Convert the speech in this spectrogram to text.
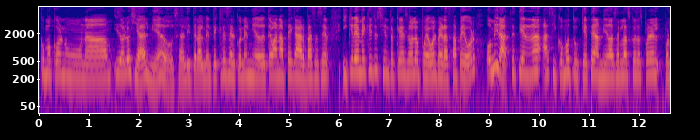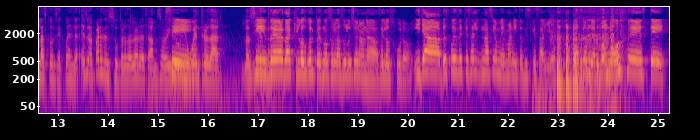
como con una ideología del miedo, o sea, literalmente crecer con el miedo de te van a pegar, vas a hacer y créeme que yo siento que eso lo puede volver hasta peor o mira, te tienen a- así como tú que te dan miedo a hacer las cosas por el por las consecuencias. Eso me parece súper doloroso. I'm sorry Sí. you, you went through that. Lo Sí, siento. de verdad que los golpes no son la solución a nada, se los juro. Y ya después de que sal- nació mi hermanito, dice que salió, nació mi hermano, este,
